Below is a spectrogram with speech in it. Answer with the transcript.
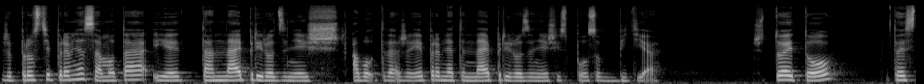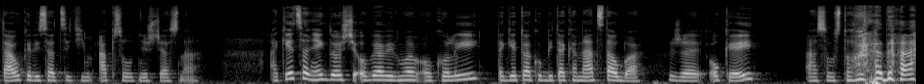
Že proste pre mňa samota je tá najprirodzenejší, alebo teda, že je pre mňa ten najprirodzenejší spôsob bytia. Že to je to, to je stav, kedy sa cítim absolútne šťastná. A keď sa niekto ešte objaví v mojom okolí, tak je to akoby taká nadstavba, že OK, a som z toho rada,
